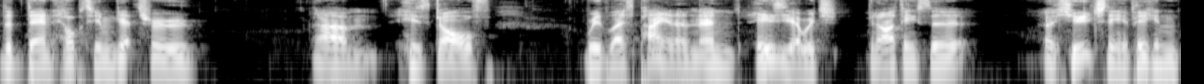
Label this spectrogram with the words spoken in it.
that then helped him get through um, his golf with less pain and, and easier, which you know I think is a, a huge thing. If he can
